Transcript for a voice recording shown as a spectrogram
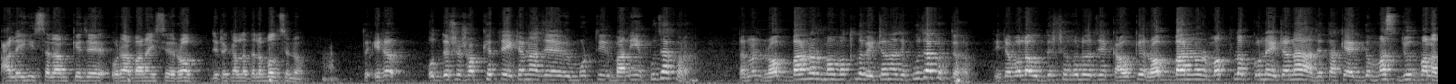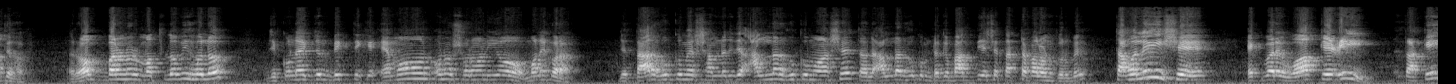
আলহি সালামকে যে ওরা বানাইছে রব, যেটাকে আল্লাহ তালা বলছেন তো এটার উদ্দেশ্য সব ক্ষেত্রে এটা না যে মূর্তির বানিয়ে পূজা করা। তার মানে রব বানানোর মতলব এটা না যে পূজা করতে হবে। এটা বলা উদ্দেশ্য হলো যে কাউকে রব বানানোর মতলব কোনো এটা না যে তাকে একদম মসজুদ বানাতে হবে। রব বানানোর মতলবই হলো যে কোনো একজন ব্যক্তিকে এমন অনুসরণীয় মনে করা যে তার হুকুমের সামনে যদি আল্লাহর হুকুম আসে, তাহলে আল্লাহর হুকুমটাকে বাদ দিয়ে সে তারটা পালন করবে। তাহলেই সে একবারে ওয়াকে তাকেই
